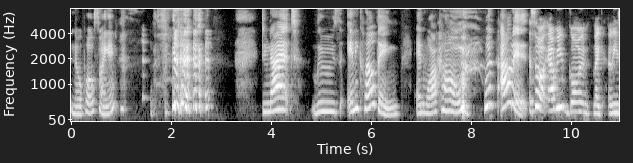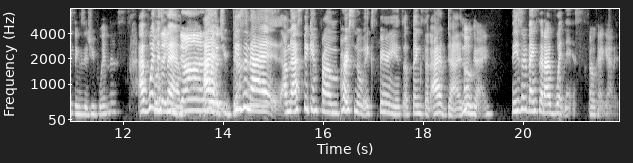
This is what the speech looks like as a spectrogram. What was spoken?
No pole swinging. Do not lose any clothing and walk home without it. So are we going like are these things that you've witnessed? I've witnessed that them. done. I, that you've these are not. I'm not speaking from personal experience of things that I've done. Okay. These are things that I've witnessed. Okay, got it.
